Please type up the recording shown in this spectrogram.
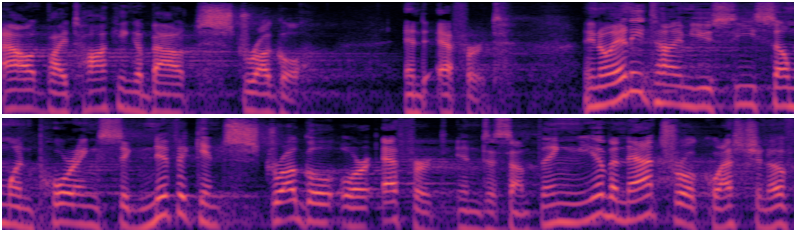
out by talking about struggle and effort. You know, anytime you see someone pouring significant struggle or effort into something, you have a natural question of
